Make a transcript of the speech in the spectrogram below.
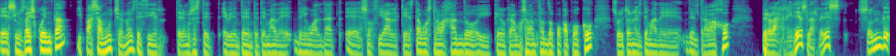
eh, si os dais cuenta, y pasa mucho, ¿no? Es decir, tenemos este, evidentemente, tema de, igualdad eh, social que estamos trabajando y creo que vamos avanzando poco a poco, sobre todo en el tema del trabajo, pero las redes, las redes son de,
